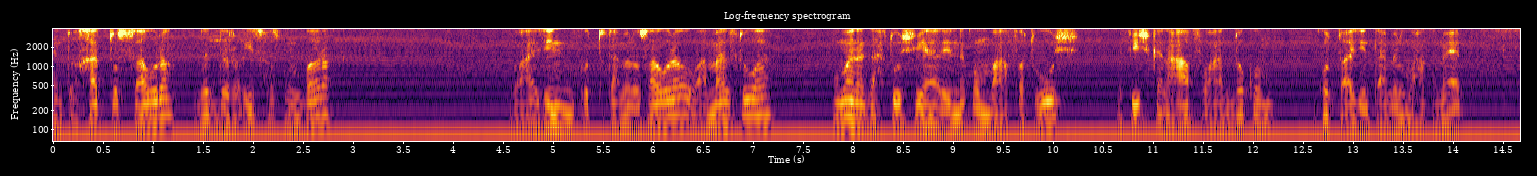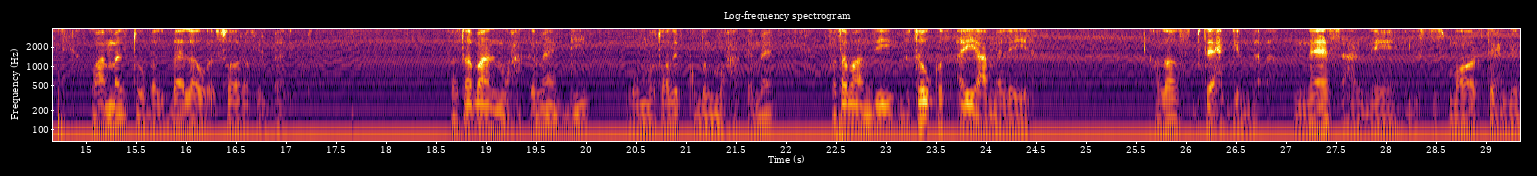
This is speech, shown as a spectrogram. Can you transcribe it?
أنتوا أخدتوا الثورة ضد الرئيس حسني مبارك وعايزين كنتوا تعملوا ثورة وعملتوها وما نجحتوش فيها لأنكم ما عفطوش مفيش كان عفو عندكم. كنتوا عايزين تعملوا محاكمات وعملتوا بلبلة وإثارة في البلد. فطبعا المحاكمات دي ومطالبكم بالمحاكمات فطبعا دي بتوقف أي عملية. خلاص بتحجم بقى. الناس عن إيه؟ الاستثمار تحجم.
